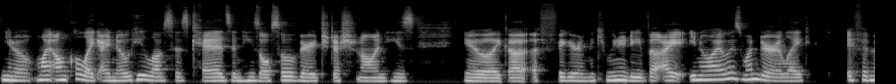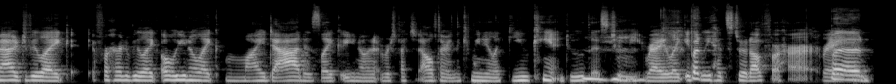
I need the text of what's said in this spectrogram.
you know my uncle, like I know he loves his kids and he's also very traditional and he's you know like a, a figure in the community. But I you know I always wonder like if it mattered to be like for her to be like oh you know like my dad is like you know a respected elder in the community like you can't do this to me mm-hmm. right? Like if But- we had stood up for her right? But And-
